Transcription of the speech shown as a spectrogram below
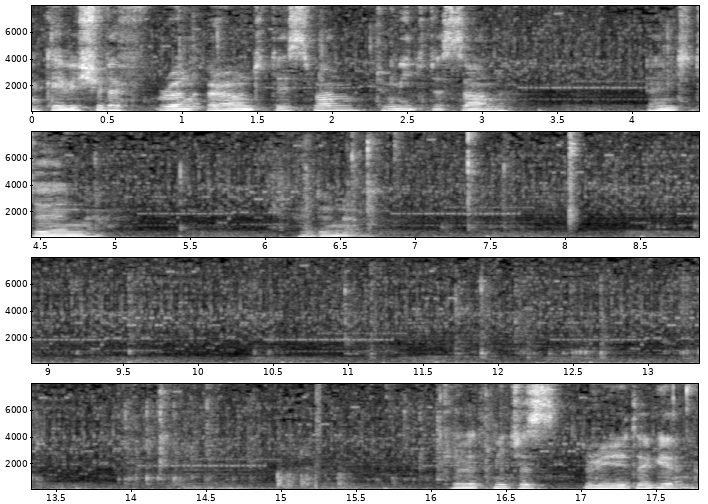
Okay, we should have run around this one to meet the sun. And then... I don't know. Okay, let me just read it again.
